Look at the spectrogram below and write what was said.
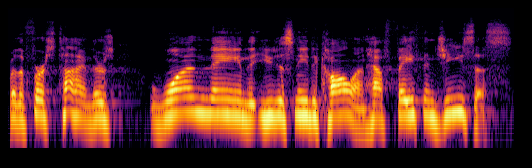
for the first time. There's one name that you just need to call on have faith in Jesus,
